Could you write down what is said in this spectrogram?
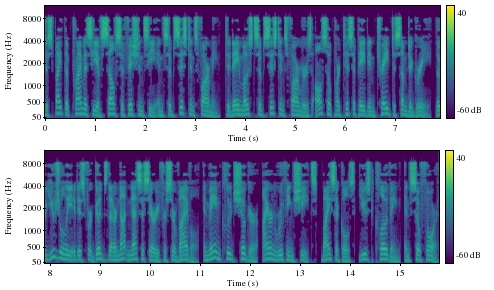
despite the primacy of self-sufficiency in subsistence farming, today most subsistence farmers also participate in trade to some degree, though usually it is for goods that are not necessary for survival, and may include sugar, iron roofing sheets, bicycles, used clothing, and so forth.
